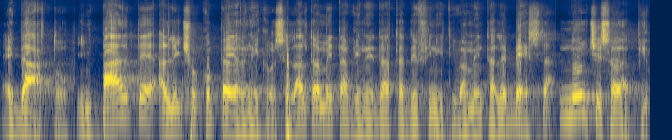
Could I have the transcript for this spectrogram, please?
è dato in parte al liceo Copernico, se l'altra metà viene data definitivamente alle Besta, non ci sarà più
